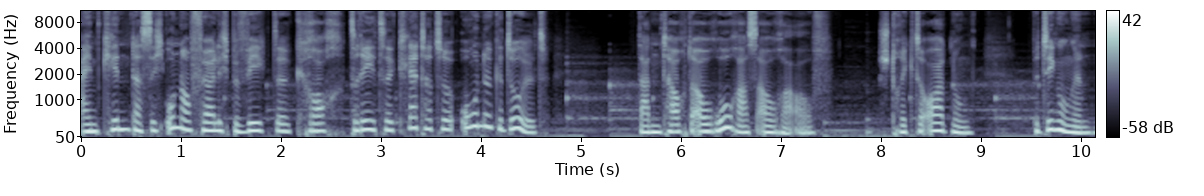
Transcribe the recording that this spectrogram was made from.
ein Kind, das sich unaufhörlich bewegte, kroch, drehte, kletterte ohne Geduld. Dann tauchte Auroras Aura auf. Strikte Ordnung, Bedingungen,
